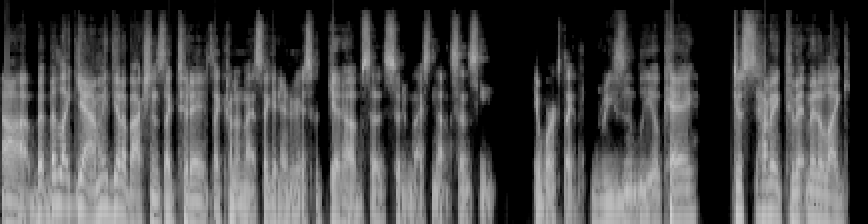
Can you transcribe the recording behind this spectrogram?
Uh, but, but like, yeah, I mean, GitHub Actions like today, it's like kind of nice. Like it integrates with GitHub. So it's sort of nice in that sense. And it works like reasonably okay just having a commitment to like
